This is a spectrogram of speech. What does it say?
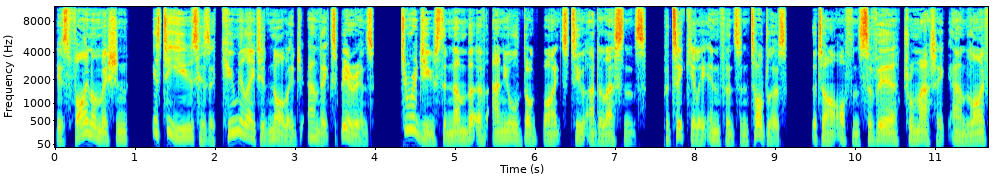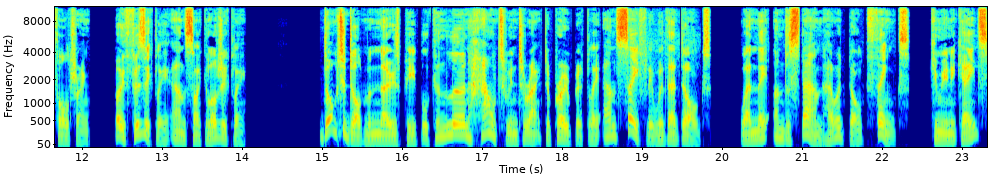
His final mission is to use his accumulated knowledge and experience to reduce the number of annual dog bites to adolescents, particularly infants and toddlers, that are often severe, traumatic, and life altering, both physically and psychologically. Dr. Dodman knows people can learn how to interact appropriately and safely with their dogs when they understand how a dog thinks, communicates,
